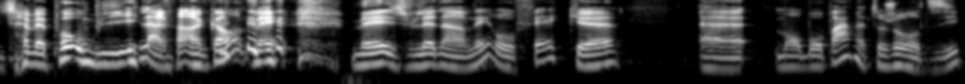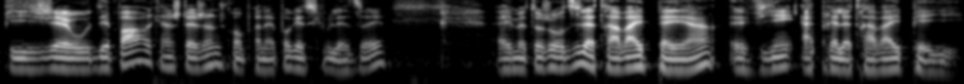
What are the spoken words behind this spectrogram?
j'avais pas oublié la rencontre, mais, mais je voulais en venir au fait que euh, mon beau-père m'a toujours dit, puis au départ, quand j'étais jeune, je comprenais pas ce qu'il voulait dire. Il m'a toujours dit le travail payant vient après le travail payé.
